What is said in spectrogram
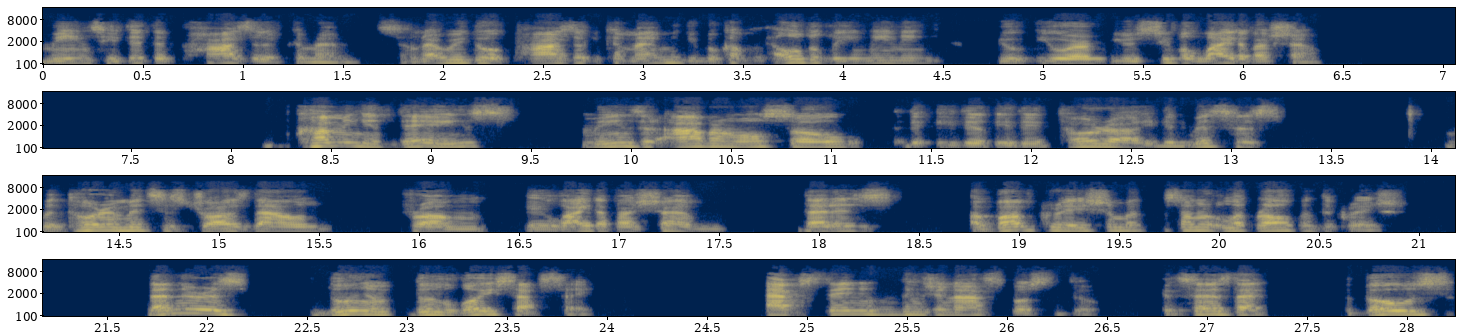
means he did the positive commandments. And whenever you do a positive commandment, you become elderly, meaning you you are you see the light of Hashem. Coming in days means that Avram also he did, he did Torah, he did mitzvahs, but Torah mitzvahs draws down from a light of Hashem that is above creation, but somewhat relevant to creation. Then there is doing doing lo sa'aseh, abstaining from things you're not supposed to do. It says that those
